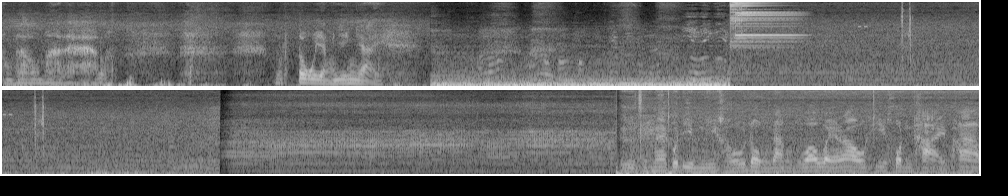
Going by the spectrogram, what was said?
ของเรามาแล้วรถตู้อย่างยิ่งใหญ่คือเจ้าแม่กวนอิมนี้เขาโด่งดังเพราะว่าไวรัลที่คนถ่ายภาพ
